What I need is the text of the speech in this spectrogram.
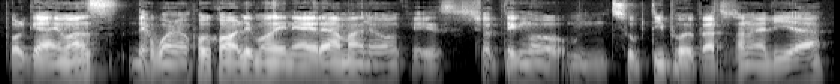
Porque además, bueno, después cuando hablemos de enneagrama, ¿no? Que yo tengo un subtipo de personalidad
